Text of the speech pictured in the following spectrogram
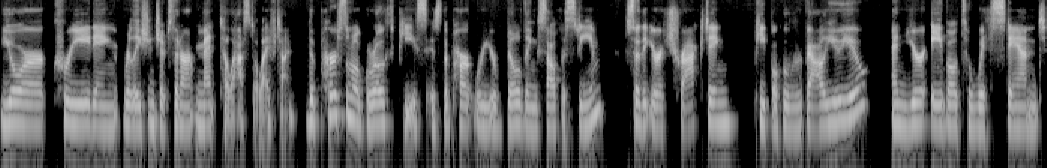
you're creating relationships that aren't meant to last a lifetime. The personal growth piece is the part where you're building self esteem so that you're attracting people who value you and you're able to withstand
